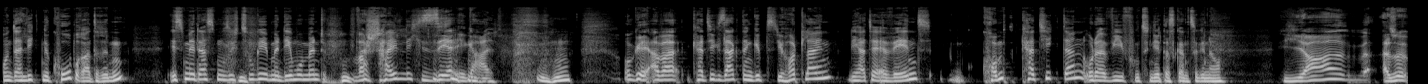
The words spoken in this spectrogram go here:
und da liegt eine Kobra drin, ist mir das, muss ich zugeben, in dem Moment wahrscheinlich sehr egal. Mhm. Okay, aber Katik sagt, dann gibt's die Hotline, die hat er erwähnt. Kommt Katik dann oder wie funktioniert das Ganze genau? Ja, also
